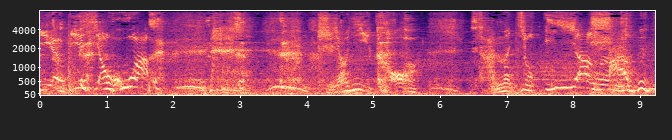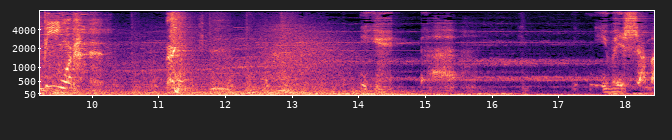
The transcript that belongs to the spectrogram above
也别想活，只要一口，咱们就一样了。逼我的！你你为什么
